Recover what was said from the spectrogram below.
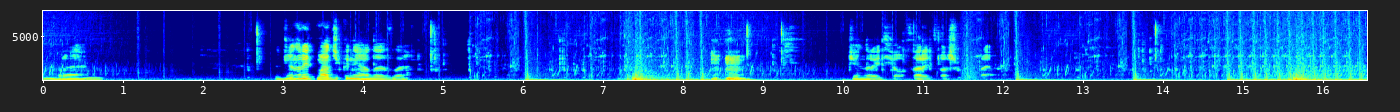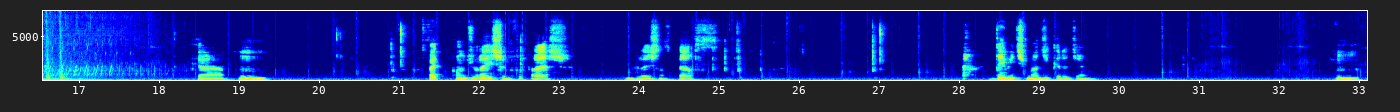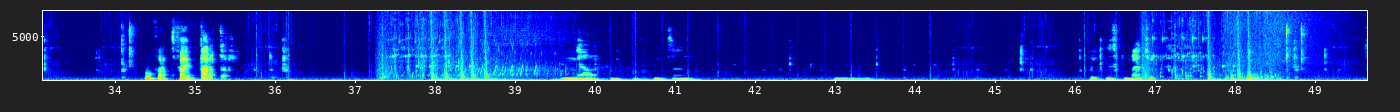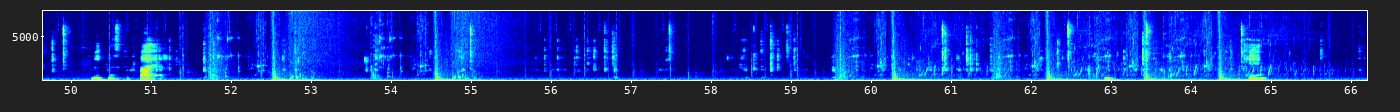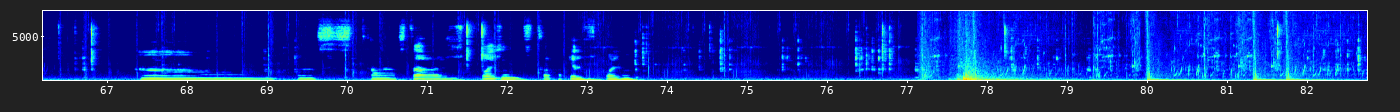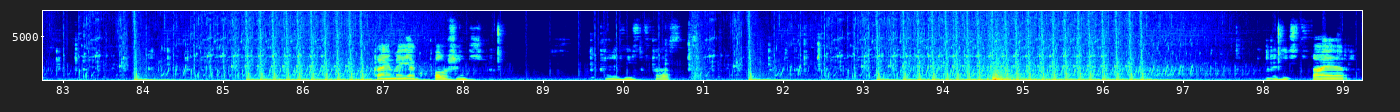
Добре. Generate Magic няма да е зле. Generate Health, аре това ще го правим. Така, хм. Fight Conjuration, какво правиш? Conjuration spells. Damage Magic regen. Hmm. Oh, 45 barter. No, Weakness to magic. Weakness to fire. só com aqueles spoilers. o Prime. Resist Frost. Resist Fire.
